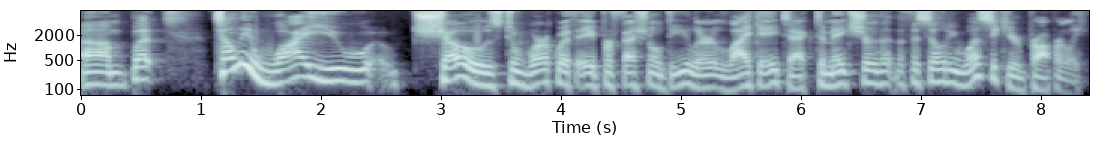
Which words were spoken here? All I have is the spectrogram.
Um, but Tell me why you chose to work with a professional dealer like A-TEC to make sure that the facility was secured properly.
